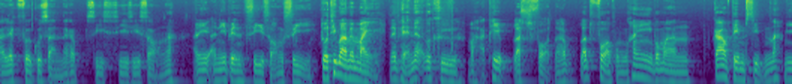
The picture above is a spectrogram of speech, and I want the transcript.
อเล็กเฟอร์กูสันนะครับ 4 4 4 2นะ อันนี้ อันนี้เป็น 4 2 4 ตัวที่มาใหม่ๆ ในแผนเนี่ยก็คือมหาเทพลัสฟอร์ดนะครับ ลัสฟอร์ดผมให้ประมาณ 9 เต็ม 10 นะ มี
